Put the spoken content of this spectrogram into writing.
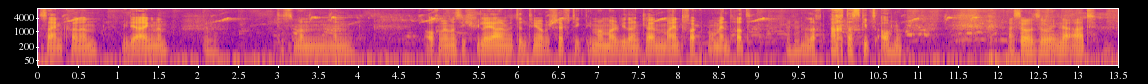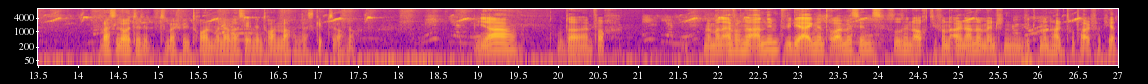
sein können wie die eigenen. Mhm. Dass man, man, auch wenn man sich viele Jahre mit dem Thema beschäftigt, immer mal wieder einen kleinen Mindfuck-Moment hat. Mhm. Und man sagt, ach, das gibt's auch noch. Achso, so in der Art, was Leute zum Beispiel träumen oder was sie in den Träumen machen, das gibt es auch noch. Ja, oder einfach, wenn man einfach nur annimmt, wie die eigenen Träume sind, so sind auch die von allen anderen Menschen, dann liegt man halt total verkehrt.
